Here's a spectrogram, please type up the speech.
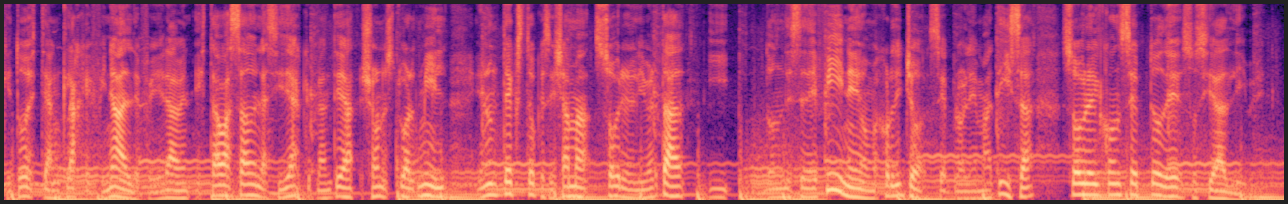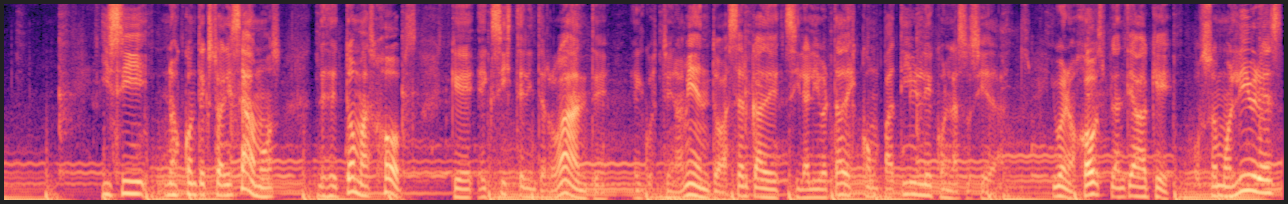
que todo este anclaje final de Feyerabend está basado en las ideas que plantea John Stuart Mill en un texto que se llama Sobre la libertad y donde se define, o mejor dicho, se problematiza sobre el concepto de sociedad libre. Y si nos contextualizamos desde Thomas Hobbes, que existe el interrogante, el cuestionamiento acerca de si la libertad es compatible con la sociedad. Y bueno, Hobbes planteaba que o somos libres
